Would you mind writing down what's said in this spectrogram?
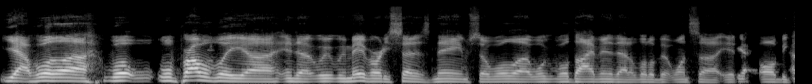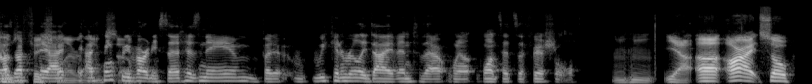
Yeah, we'll uh, we'll we'll probably uh, into we, we may have already said his name, so we'll uh, we'll we'll dive into that a little bit once uh, it yeah. all becomes official. Say, I, I, think so. we've already said his name, but it, we can really dive into that when, once it's official. Mm-hmm. Yeah. Uh, all right. So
